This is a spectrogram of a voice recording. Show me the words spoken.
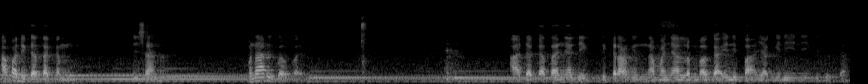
Apa dikatakan di sana? Menarik Bapak. Ada katanya di, di kerangin namanya lembaga ini Pak yang ini ini gitu kan.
